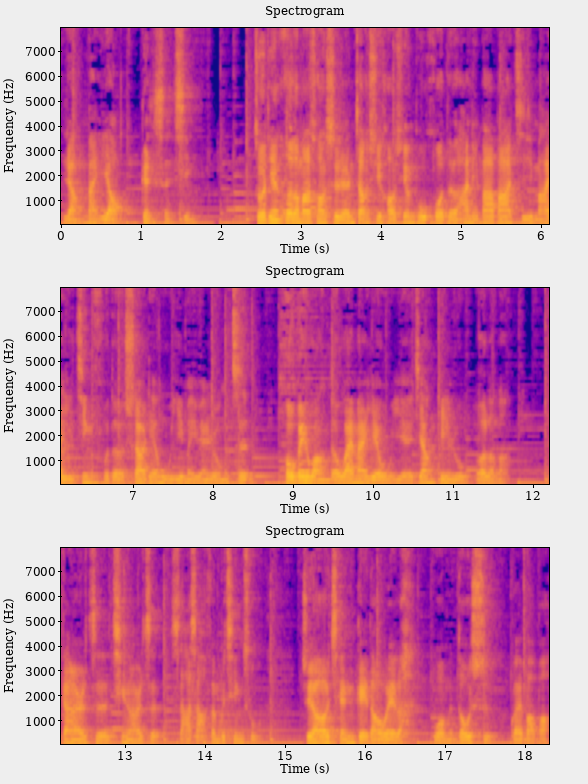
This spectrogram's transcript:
让卖药更省心。昨天，饿了么创始人张旭豪宣布获得阿里巴巴及蚂蚁金服的十二点五亿美元融资，口碑网的外卖业务也将并入饿了么。干儿子、亲儿子，傻傻分不清楚，只要钱给到位了，我们都是乖宝宝。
